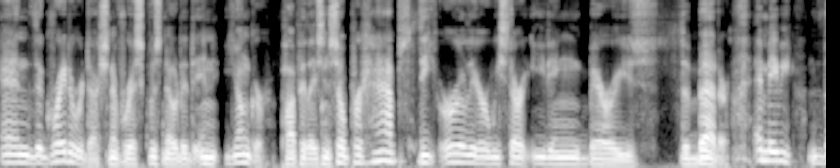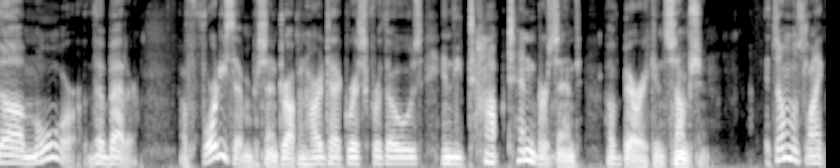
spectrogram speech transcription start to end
and the greater reduction of risk was noted in younger populations, so perhaps the earlier we start eating berries, the better, and maybe the more the better. A 47% drop in heart attack risk for those in the top 10% of berry consumption. It's almost like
